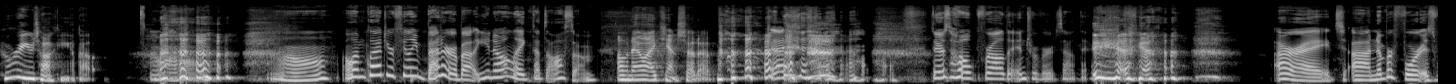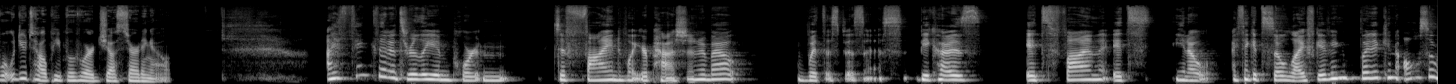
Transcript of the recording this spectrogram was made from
who are you talking about? Aww. Aww. Oh, I'm glad you're feeling better about, you know, like that's awesome. Oh, now I can't shut up. There's hope for all the introverts out there. Yeah. yeah. All right. Uh, number four is what would you tell people who are just starting out? I think that it's really important to find what you're passionate about with this business because it's fun. It's you know, I think it's so life giving, but it can also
